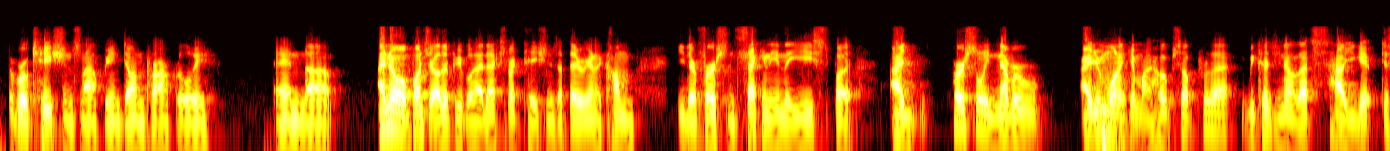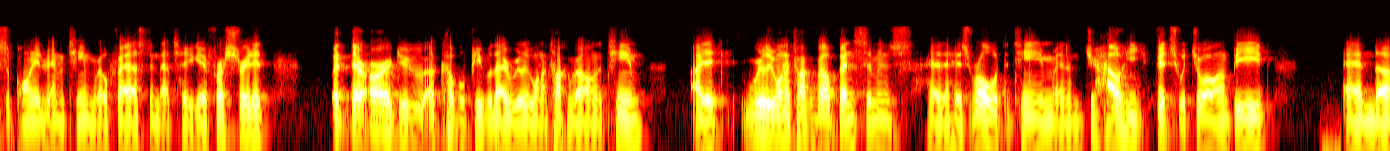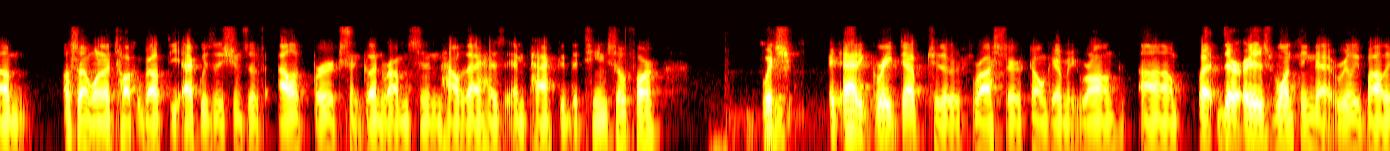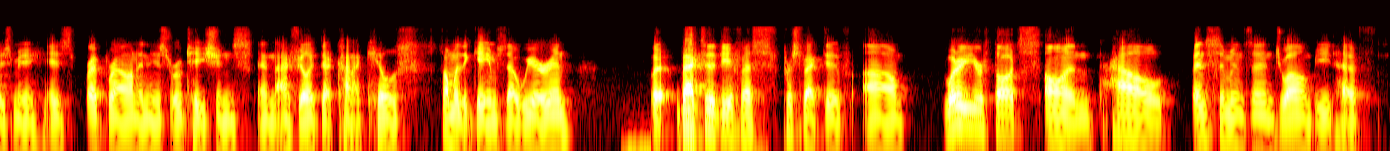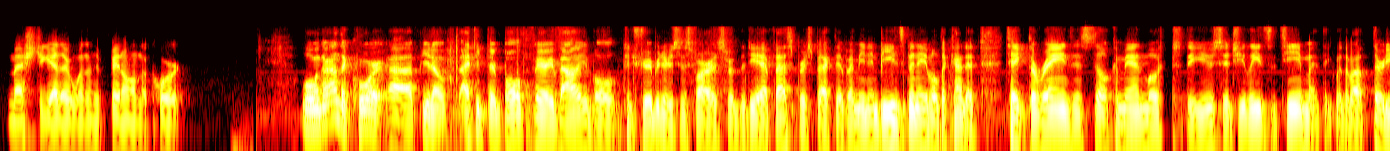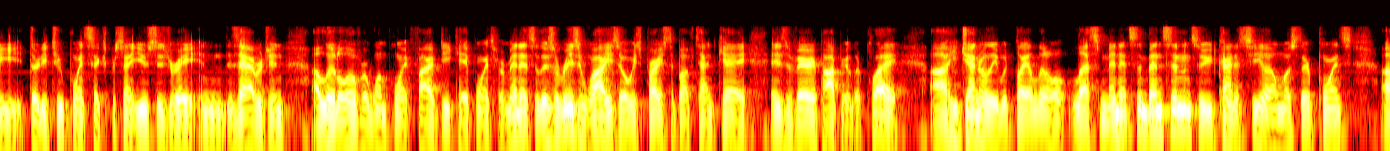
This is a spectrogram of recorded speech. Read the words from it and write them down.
the rotations not being done properly. And uh, I know a bunch of other people had expectations that they were going to come either first and second in the East, but I personally never I didn't want to get my hopes up for that because you know that's how you get disappointed in a team real fast, and that's how you get frustrated. But there are do a couple people that I really want to talk about on the team. I really want to talk about Ben Simmons and his role with the team and how he fits with Joel Embiid. And um, Also, I want to talk about the acquisitions of Alec Burks and Glenn Robinson and how that has impacted the team so far, which it added great depth to the roster. Don't get me wrong, um, but there is one thing that really bothers me is Brett Brown and his rotations, and I feel like that kind of kills some of the games that we are in. But back to the DFS perspective, um, what are your thoughts on how Ben Simmons and Joel Embiid have meshed together when they've been on the court? Well, when they're on the court, uh, you know, I think they're both very valuable contributors as far as from the DFS perspective. I mean, Embiid's been able to kind of take the reins and still command most of the usage. He leads the team, I think, with about 30, 32.6% usage rate and is averaging a little over 1.5 DK points per minute. So there's a reason why he's always priced above 10K and he's a very popular play. Uh, he generally would play a little less minutes than Ben Simmons, so you'd kind of see almost their points uh,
